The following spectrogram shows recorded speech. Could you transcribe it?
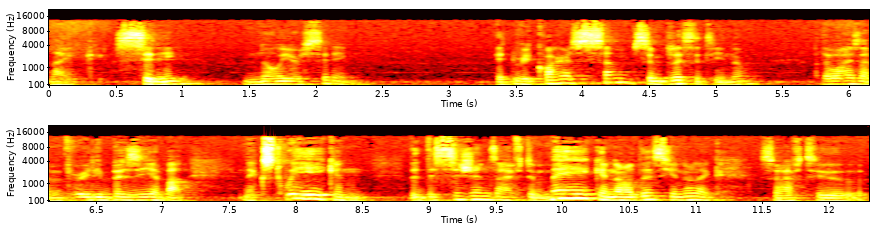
like sitting, know you're sitting. It requires some simplicity, no? Otherwise, I'm really busy about next week and the decisions I have to make and all this, you know, like, so I have to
